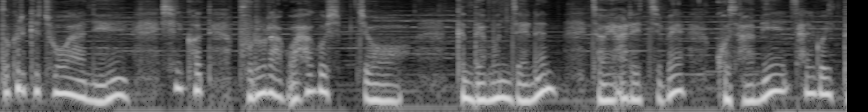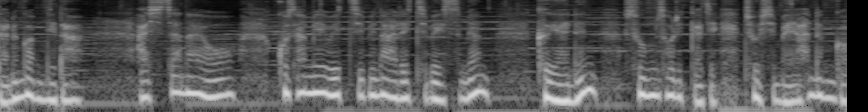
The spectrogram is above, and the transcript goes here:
또 그렇게 좋아하니 실컷 부르라고 하고 싶죠. 근데 문제는 저희 아랫집에 고3이 살고 있다는 겁니다. 아시잖아요. 고3이 윗집이나 아랫집에 있으면 그 애는 숨소리까지 조심해야 하는 거.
